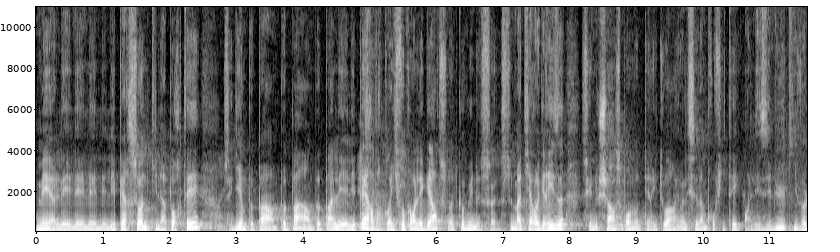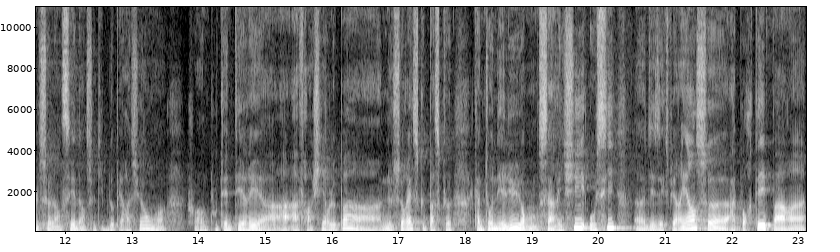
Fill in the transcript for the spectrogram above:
mais les, personnes qui l'apportaient, on s'est dit, on ne peut pas, on peut pas, on peut pas les, perdre, il faut qu'on les garde sur notre commune. Cette matière grise, c'est une chance pour notre territoire et on essaie d'en profiter. Les élus qui veulent se lancer dans ce type d'opération, tout intérêt à, franchir le pas, hein, ne serait-ce que parce que quand on est élu, on s'enrichit aussi euh, des expériences euh, apportées par,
